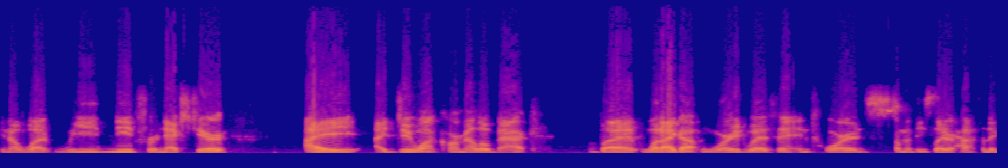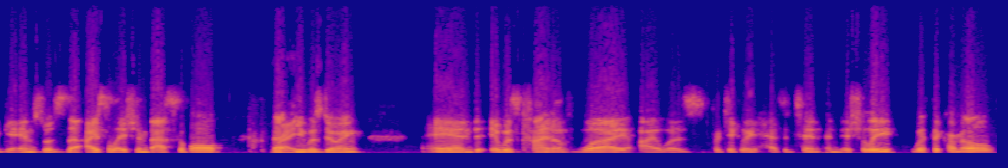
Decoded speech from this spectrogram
you know what we need for next year, I I do want Carmelo back, but what I got worried with and towards some of these later half of the games was the isolation basketball that Right. he was doing. And it was kind of why I was particularly hesitant initially with the Carmelo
